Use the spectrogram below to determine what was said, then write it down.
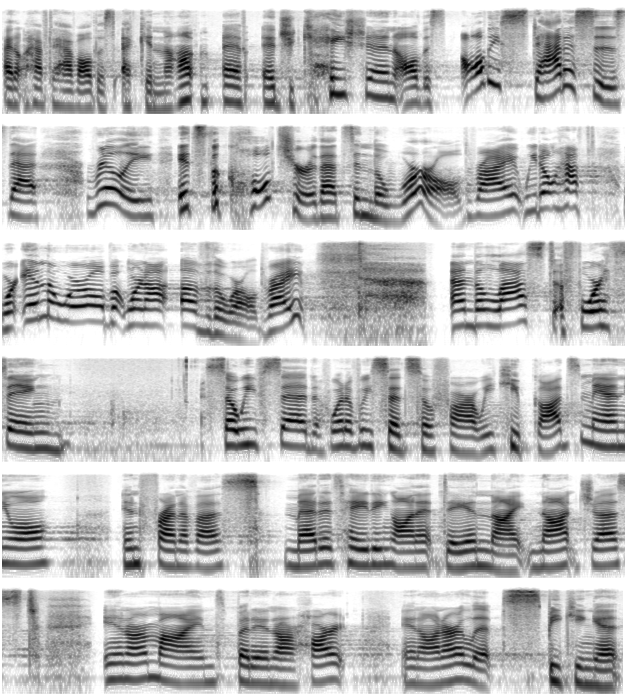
I don't have to have all this economic education, all this, all these statuses that really it's the culture that's in the world, right? We don't have, to, we're in the world, but we're not of the world, right? And the last fourth thing so we've said, what have we said so far? We keep God's manual in front of us, meditating on it day and night, not just in our minds, but in our heart and on our lips, speaking it.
